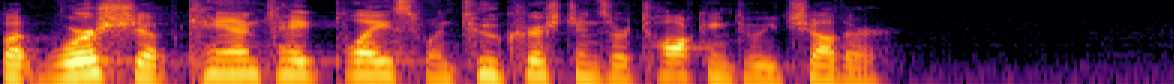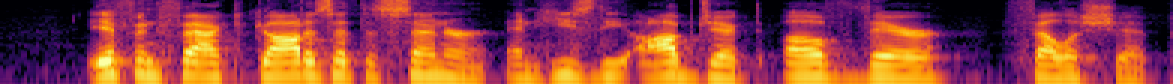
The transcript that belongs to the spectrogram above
but worship can take place when two Christians are talking to each other. If, in fact, God is at the center and He's the object of their fellowship.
